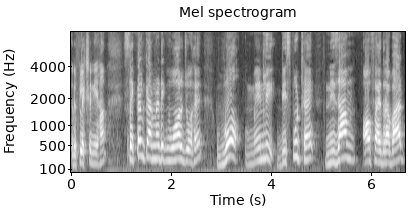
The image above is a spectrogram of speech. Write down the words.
रिफ्लेक्शन यहाँ। सेकंड कर्नाटिक वॉर जो है, वो मेनली डिस्प्यूट है Nizam of Hyderabad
